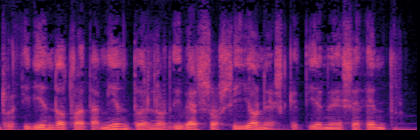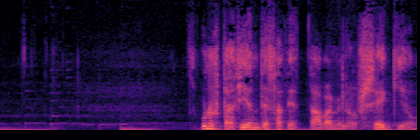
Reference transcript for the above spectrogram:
recibiendo tratamiento en los diversos sillones que tiene ese centro. Unos pacientes aceptaban el obsequio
